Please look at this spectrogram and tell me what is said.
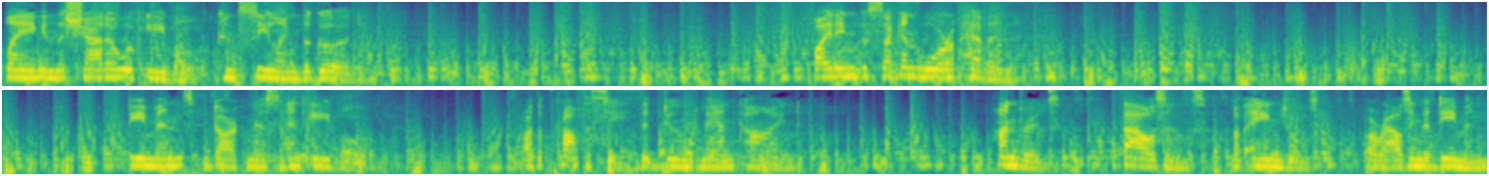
playing in the shadow of evil, concealing the good. Fighting the second war of heaven. Demons, darkness, and evil are the prophecy that doomed mankind. Hundreds, thousands of angels arousing the demon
